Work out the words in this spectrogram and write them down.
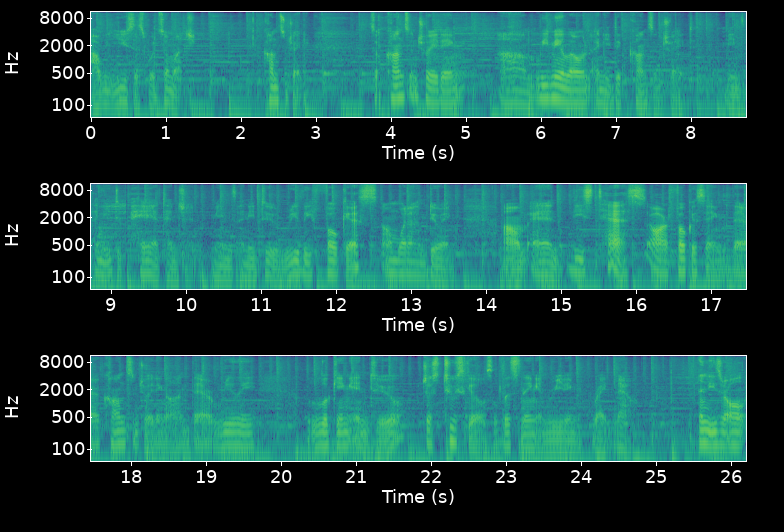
Oh, we use this word so much concentrating. So concentrating, um, leave me alone. I need to concentrate. Means I need to pay attention. Means I need to really focus on what I'm doing. Um, and these tests are focusing. They're concentrating on. They're really looking into just two skills: listening and reading right now. And these are all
